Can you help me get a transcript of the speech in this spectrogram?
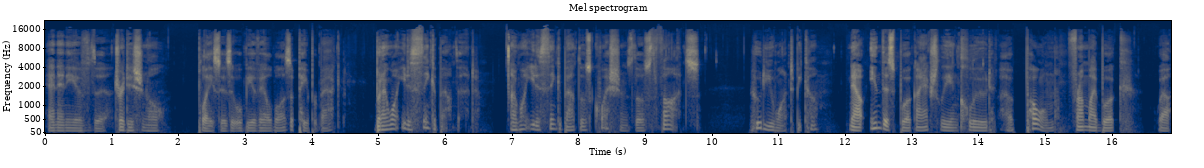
and any of the traditional places. It will be available as a paperback. But I want you to think about that. I want you to think about those questions, those thoughts. Who do you want to become? Now, in this book, I actually include a poem from my book, well,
